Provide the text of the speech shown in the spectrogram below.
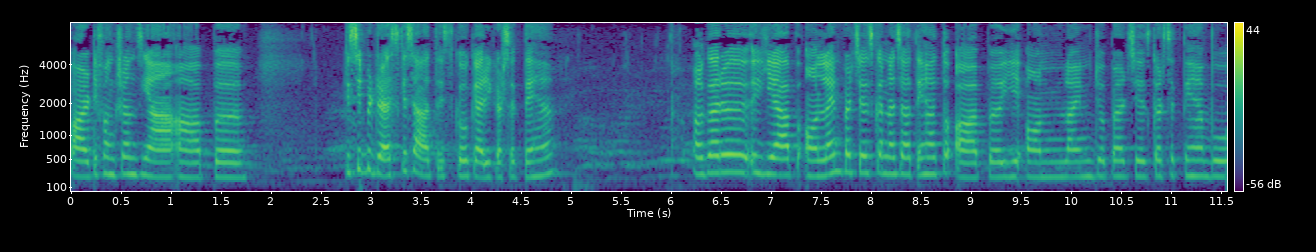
पार्टी फ़ंक्शंस या आप किसी भी ड्रेस के साथ इसको कैरी कर सकते हैं। अगर ये आप ऑनलाइन परचेज़ करना चाहते हैं तो आप ये ऑनलाइन जो परचेज़ कर सकते हैं, वो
